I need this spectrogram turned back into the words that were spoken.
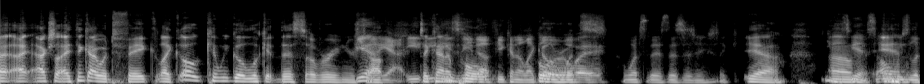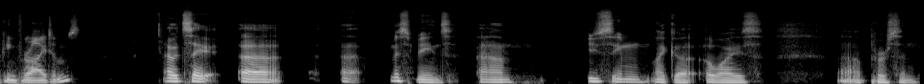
I, I actually I think I would fake like, oh, can we go look at this over in your yeah, shop? yeah. E- to kind of pull- enough. You kind of like, oh, what's, away. what's this? This is he's like, Yeah, yes, Um, yes, always looking for items. I would say, uh, uh, Miss Beans, um, you seem like a, a wise uh, person.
